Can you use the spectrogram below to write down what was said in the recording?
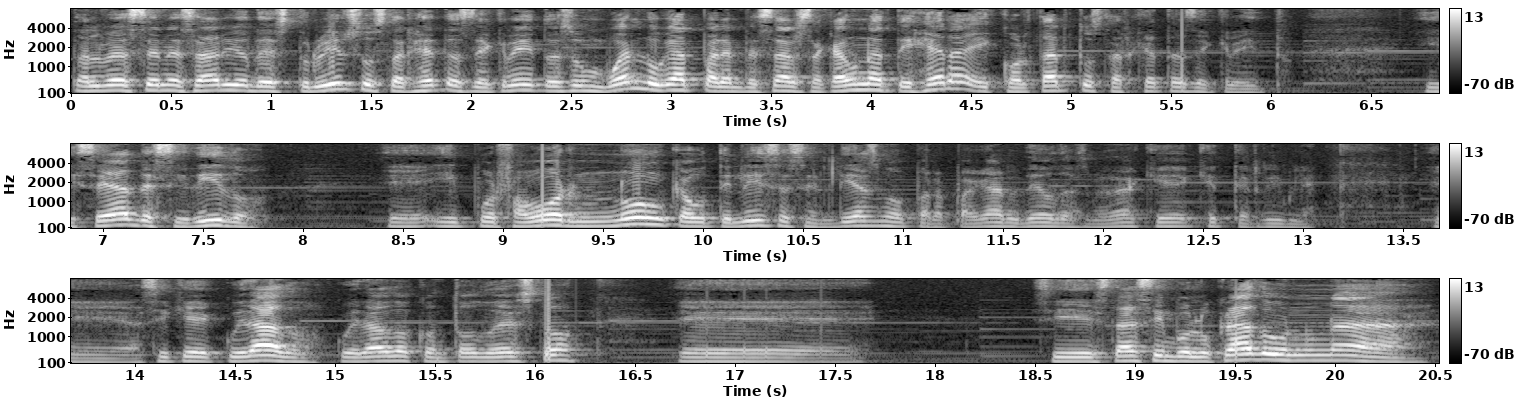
Tal vez sea necesario destruir sus tarjetas de crédito. Es un buen lugar para empezar. Sacar una tijera y cortar tus tarjetas de crédito. Y sea decidido. Eh, y por favor, nunca utilices el diezmo para pagar deudas, ¿verdad? Qué, terrible. Eh, así que cuidado, cuidado con todo esto. Si estás involucrado en una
